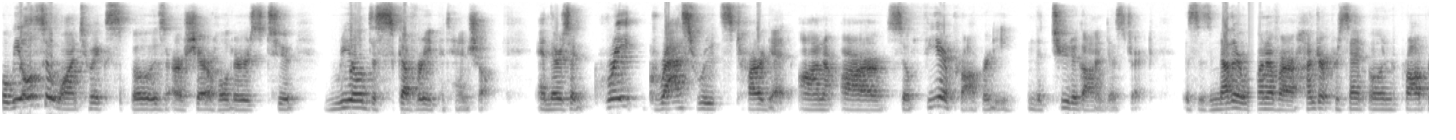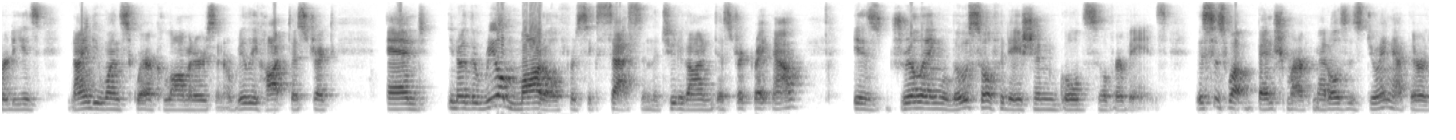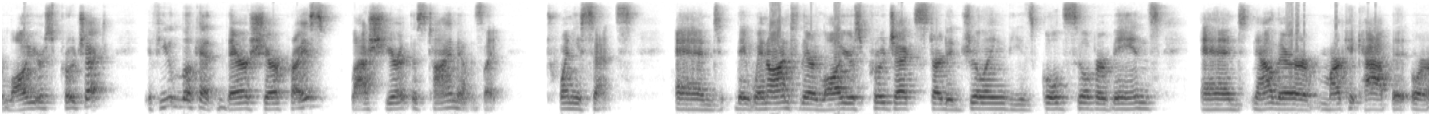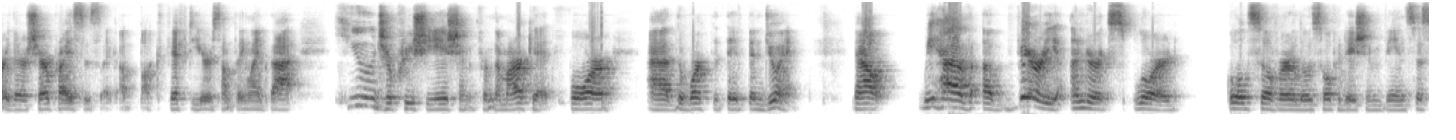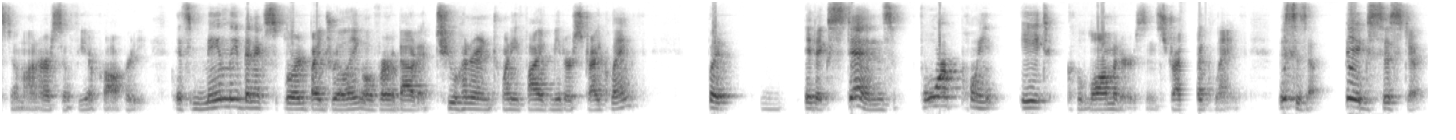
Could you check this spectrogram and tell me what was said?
But we also want to expose our shareholders to real discovery potential. And there's a great grassroots target on our Sofia property in the Toodoggone district. This is another one of our 100% owned properties, 91 square kilometers in a really hot district. And you know, the real model for success in the Toodoggone district right now is drilling low sulfidation gold silver veins. This is what Benchmark Metals is doing at their Lawyers project. If you look at their share price last year at this time, it was like 20 cents. And they went on to their lawyer's project, started drilling these gold silver veins, and now their market cap or their share price is like a buck fifty or something like that. Huge appreciation from the market for uh, the work that they've been doing. Now we have a very underexplored gold silver low sulfidation vein system on our Sofia property. It's mainly been explored by drilling over about a 225 meter strike length, but it extends 4.8 kilometers in strike length. This is a big system.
